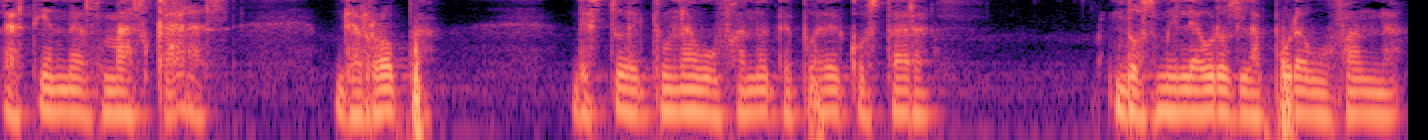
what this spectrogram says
las tiendas más caras de ropa. De esto de que una bufanda te puede costar 2.000 euros la pura bufanda,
